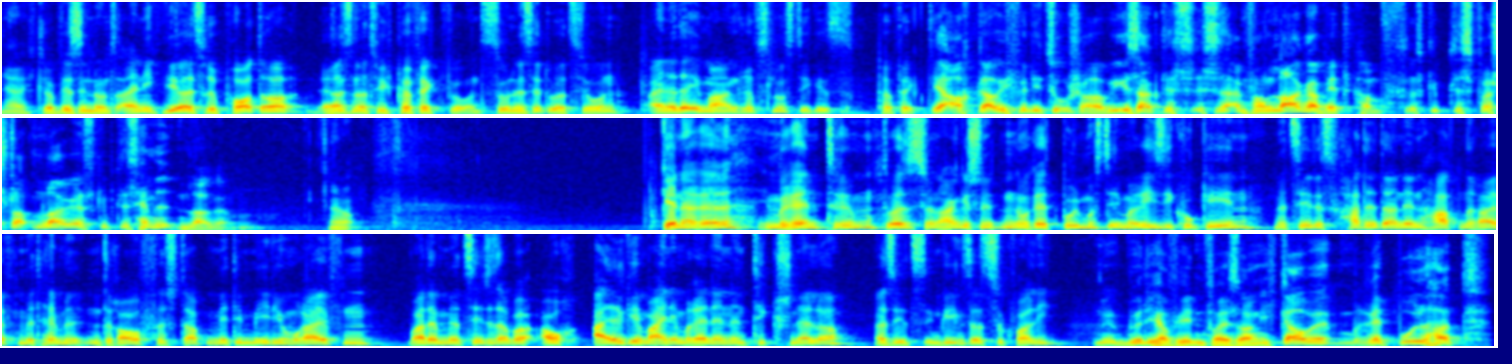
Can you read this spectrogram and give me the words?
Ja, ich glaube, wir sind uns einig. Wir als Reporter, ja. das ist natürlich perfekt für uns. So eine Situation. Einer, der immer angriffslustig ist, perfekt. Ja, auch, glaube ich, für die Zuschauer. Wie gesagt, es ist einfach ein Lagerwettkampf. Es gibt das Verstappen-Lager, es gibt das Hamilton-Lager. Ja. Generell im Renntrim, du hast es schon angeschnitten, Red Bull musste immer Risiko gehen. Mercedes hatte dann den harten Reifen mit Hamilton drauf, Verstappen mit dem Medium-Reifen. War der Mercedes aber auch allgemein im Rennen einen Tick schneller, also jetzt im Gegensatz zu Quali? Würde ich auf jeden Fall sagen. Ich glaube, Red Bull hat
